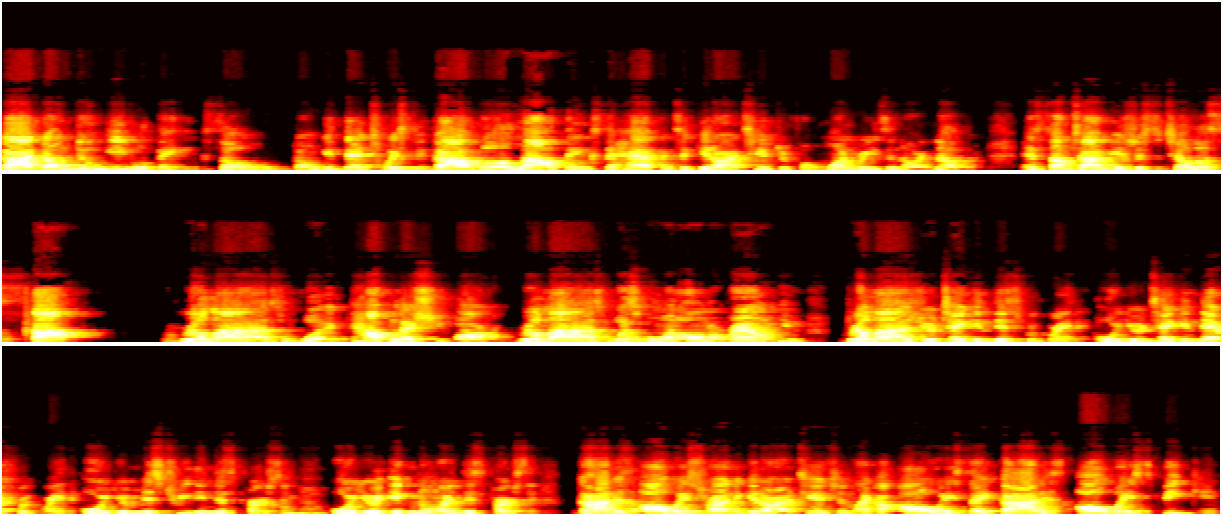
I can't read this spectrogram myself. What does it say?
God don't do evil things. So don't get that twisted. God will allow things to happen to get our attention for one reason or another. And sometimes it's just to tell us stop, realize what how blessed you are. Realize what's going on around you. Realize you're taking this for granted or you're mm-hmm. taking that for granted or you're mistreating this person or you're ignoring this person. God is always trying to get our attention. Like I always say, God is always speaking.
